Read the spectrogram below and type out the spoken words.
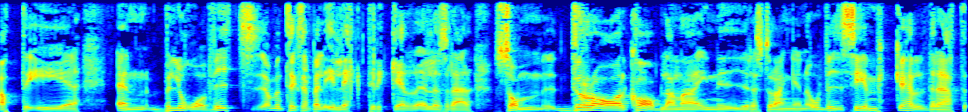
att det är en blåvit, ja men till exempel elektriker eller sådär, som drar kablarna inne i restaurangen. Och vi ser mycket hellre att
